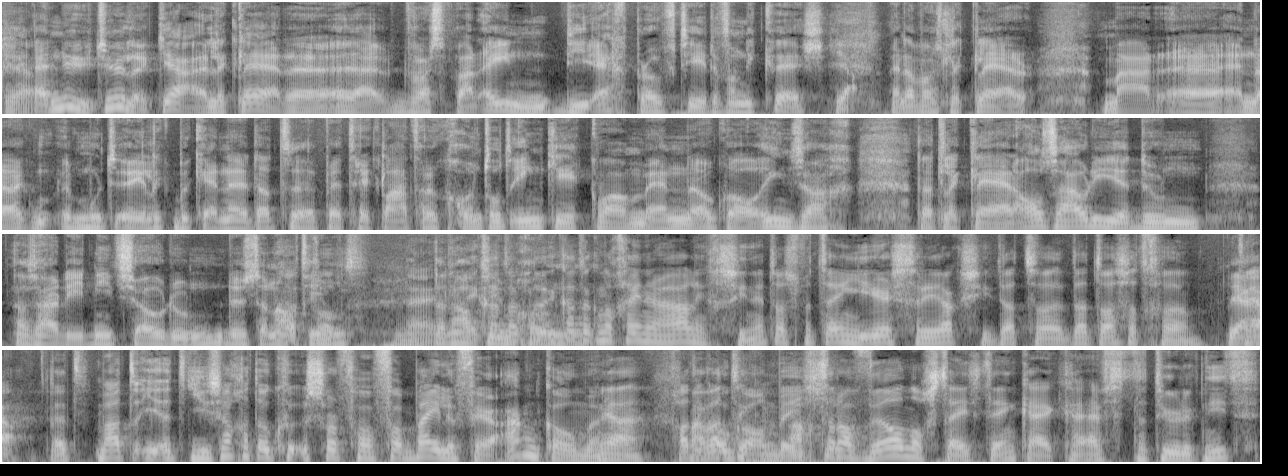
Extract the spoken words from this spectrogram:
Ja. En nu, tuurlijk, ja, Leclerc, eh, er was maar één die echt profiteerde van die crash. Ja. En dat was Leclerc. Maar, eh, en dat, ik moet eerlijk bekennen dat eh, Patrick later ook gewoon tot inkeer kwam en ook wel inzag dat Leclerc, al zou hij het doen, dan zou hij het niet zo doen. Dus dan had hij hem, klopt. Nee. dan had Ik hij had, ook, gewoon... ik had ook nog geen herhaling gezien. Het was meteen je eerste reactie. Dat, eh, dat was het gewoon. Ja, Ja. het, maar het- het- je zag het ook een soort van van mijlenver aankomen. Ja, Had maar ook wel een beetje. achteraf wel nog steeds denk, kijk, hij heeft het natuurlijk niet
